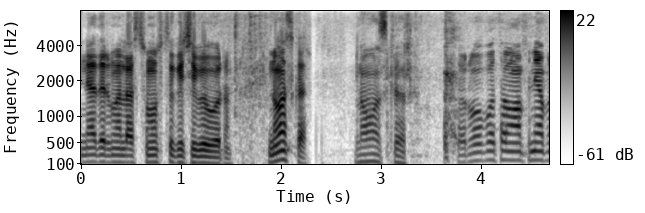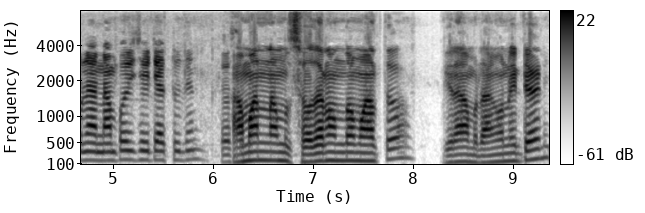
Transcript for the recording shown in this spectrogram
এনাদের মেলার সমস্ত কিছু বিবরণ। নমস্কার। নমস্কার। সর্বপ্রথম আপনি আপনার নাম পরিচয়টা একটু দিন। আমার নাম সদানন্দ মাহাতো গ্রাম রাঙ্গনিটাড়ি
